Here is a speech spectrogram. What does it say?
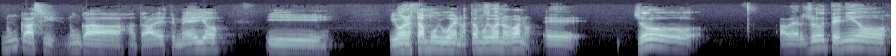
nunca así, nunca a través de este medio. Y, y bueno, está muy bueno, está muy bueno, hermano. Eh, yo, a ver, yo he tenido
